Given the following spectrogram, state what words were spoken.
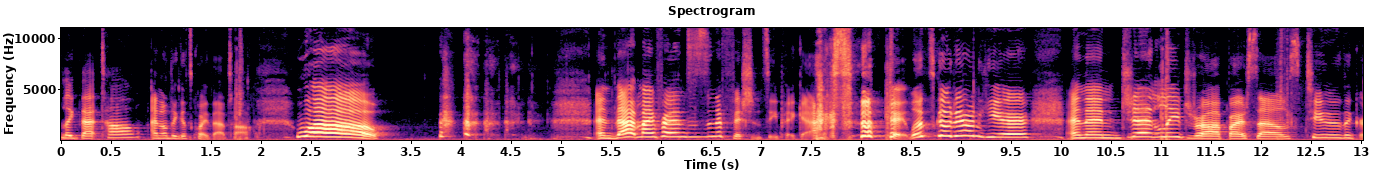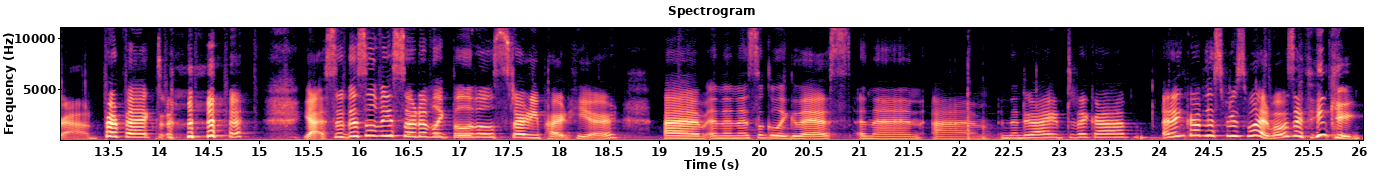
Like that tall? I don't think it's quite that tall. Whoa! and that, my friends, is an efficiency pickaxe. okay, let's go down here and then gently drop ourselves to the ground. Perfect! yeah, so this will be sort of like the little starty part here. Um, and then this will go like this, and then, um, and then do I, did I grab, I didn't grab the spruce wood. What was I thinking?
